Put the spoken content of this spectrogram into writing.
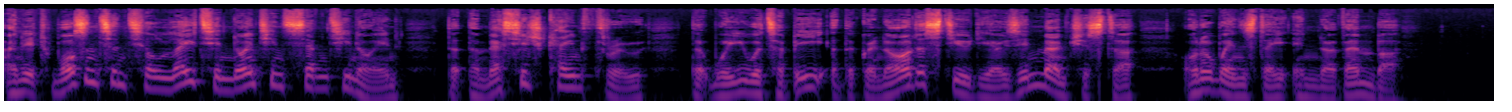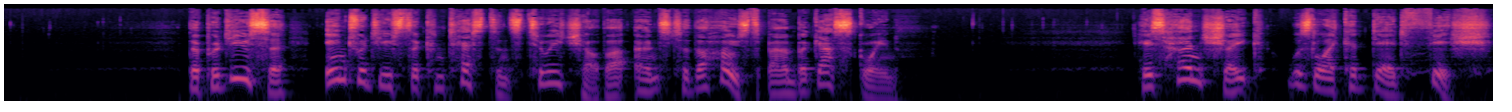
and it wasn't until late in 1979 that the message came through that we were to be at the Granada studios in Manchester on a Wednesday in November. The producer introduced the contestants to each other and to the host, Bamber Gascoigne. His handshake was like a dead fish,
